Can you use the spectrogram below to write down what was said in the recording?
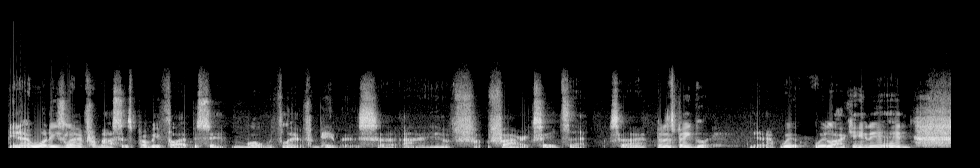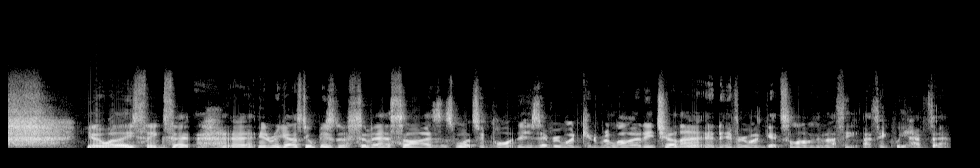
you know what he's learnt from us is probably five percent, and what we've learnt from him is uh, you know f- far exceeds that. So, but it's been good. Yeah, we we like it, and, and you know, one of these things that, uh, in regards to a business of our size, is what's important is everyone can rely on each other and everyone gets along. And I think I think we have that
